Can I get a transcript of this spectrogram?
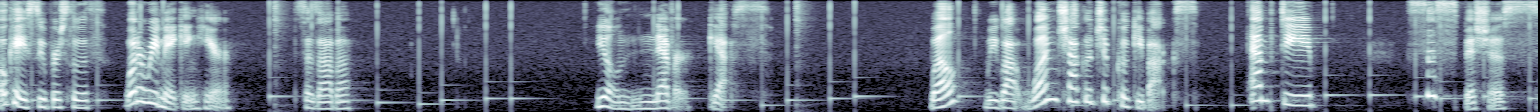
Okay, super sleuth, what are we making here? says Abba. You'll never guess. Well, we got one chocolate chip cookie box. Empty. Suspicious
